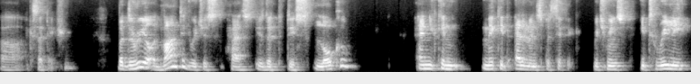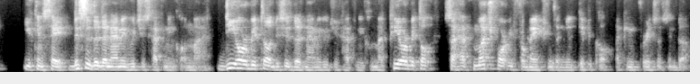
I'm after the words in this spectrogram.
uh, excitation. But the real advantage which is has is that it is local, and you can make it element specific, which means it really you can say this is the dynamic which is happening on my d orbital, this is the dynamic which is happening on my p orbital. So I have much more information than in typical, like in, for instance, in the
